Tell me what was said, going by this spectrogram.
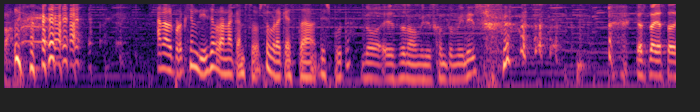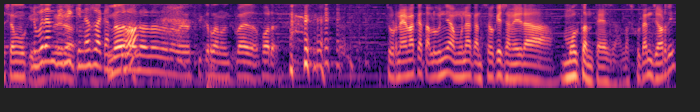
Va. En el pròxim disc hi haurà una cançó sobre aquesta disputa. no, és en el Minis contra Minis. ja està, ja està, deixem-ho aquí. No podem dir ni quina és la cançó? No, no, no, no, no, no, estic renunci... Bueno, fora. Tornem a Catalunya amb una cançó que genera molta entesa. L'escoltem, Jordi?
